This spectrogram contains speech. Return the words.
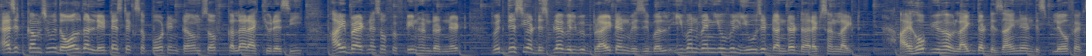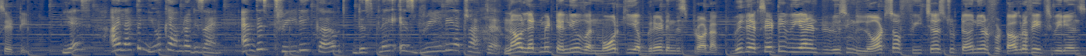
as it comes with all the latest tech support in terms of color accuracy, high brightness of 1500 nit. With this your display will be bright and visible even when you will use it under direct sunlight. I hope you have liked the design and display of X80. Yes, I like the new camera design and this 3D curved display is really attractive. Now let me tell you one more key upgrade in this product. With X80 we are introducing lots of features to turn your photography experience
